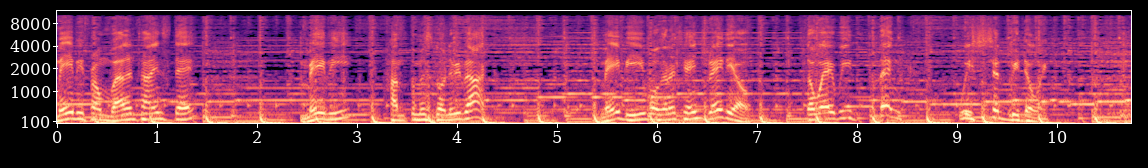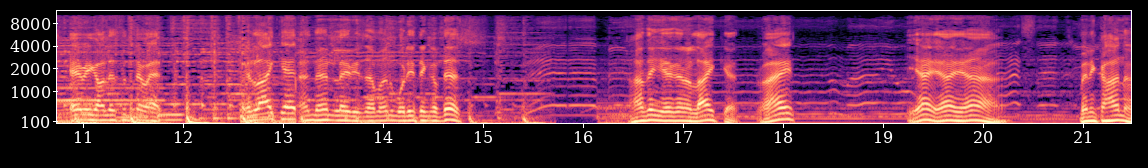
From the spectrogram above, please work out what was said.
maybe from Valentine's Day maybe Hum Tum is going to be back maybe going to change radio, the way we think we should be doing. Here we go. Listen to it. You like it? And then, ladies and gentlemen, what do you think of this? I think you're gonna like it, right? Yeah, yeah, yeah. मैंने कहा ना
